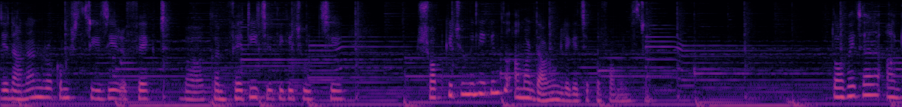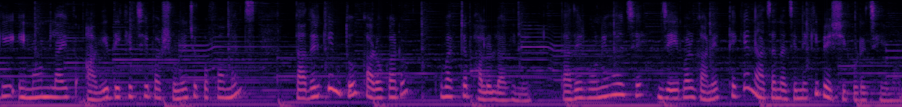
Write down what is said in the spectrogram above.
যে নানান রকম স্টেজের এফেক্ট বা কনফেটি যেদিকে ছুটছে সব কিছু মিলিয়ে কিন্তু আমার দারুণ লেগেছে পারফরমেন্সটা তবে যারা আগে এমন লাইভ আগে দেখেছে বা শুনেছে পারফরমেন্স তাদের কিন্তু কারও কারও খুব একটা ভালো লাগেনি। তাদের মনে হয়েছে যে এবার গানের থেকে নাচানাচি নাকি বেশি করেছে এমন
